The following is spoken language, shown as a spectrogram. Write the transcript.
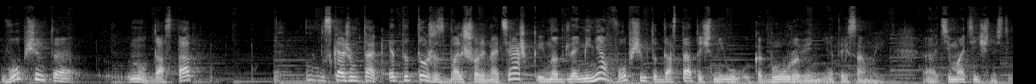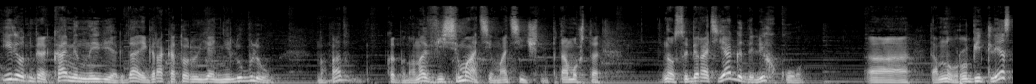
В общем-то, ну, достат, скажем так, это тоже с большой натяжкой, но для меня, в общем-то, достаточный как бы, уровень этой самой э, тематичности. Или вот, например, «Каменный век», да, игра, которую я не люблю, но она, как бы, но она весьма тематична, потому что ну, собирать ягоды легко, а, там, ну, рубить лес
